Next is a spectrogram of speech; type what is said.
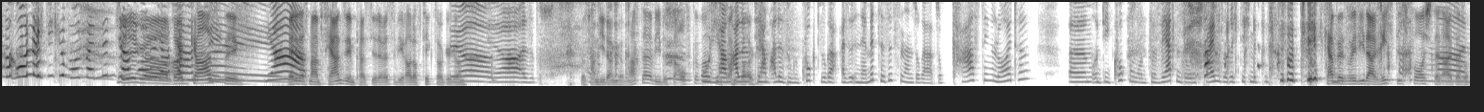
einfach ohnmächtig geworden beim Ninja Digga, Warrior beim Casting. Ja. Wäre dir das mal im Fernsehen passiert, da wärst du viral auf TikTok gegangen. Ja. Ja, also pff. Was haben die dann gemacht? Alter? Wie bist du aufgewacht? oh, die haben alle, die haben alle so geguckt, sogar also in der Mitte sitzen dann sogar so Casting-Leute ähm, und die gucken und bewerten so und schreiben so richtig mit Notizen. Ich kann mir so die da richtig vorstellen, Alter. So,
